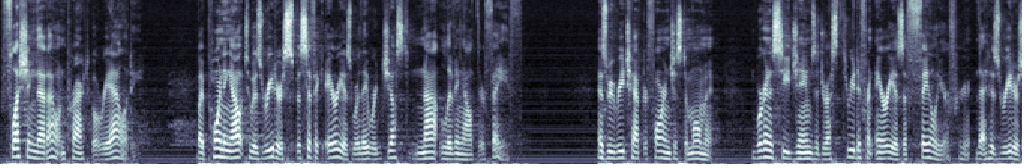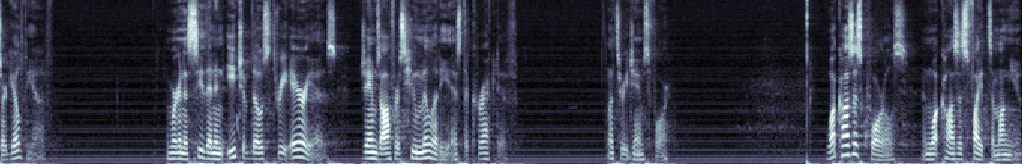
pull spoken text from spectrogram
fleshing that out in practical reality by pointing out to his readers specific areas where they were just not living out their faith. As we read chapter 4 in just a moment, we're going to see James address three different areas of failure for, that his readers are guilty of. And we're going to see that in each of those three areas, James offers humility as the corrective. Let's read James 4. What causes quarrels and what causes fights among you?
